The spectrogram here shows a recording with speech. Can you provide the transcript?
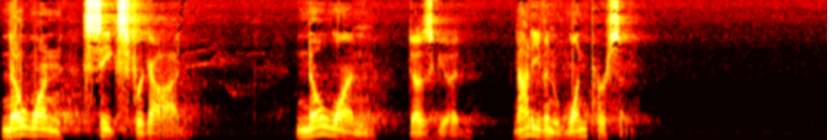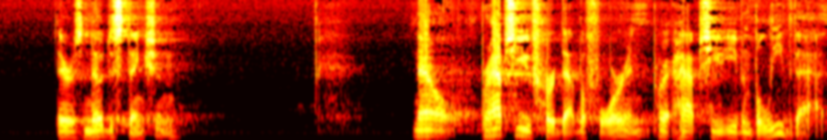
No one seeks for God. No one does good. Not even one person. There is no distinction. Now, perhaps you've heard that before, and perhaps you even believe that.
